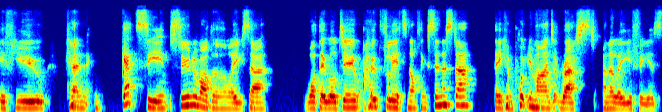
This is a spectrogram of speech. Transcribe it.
If you can get seen sooner rather than later, what they will do, hopefully it's nothing sinister, they can put your mind at rest and allay your fears.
